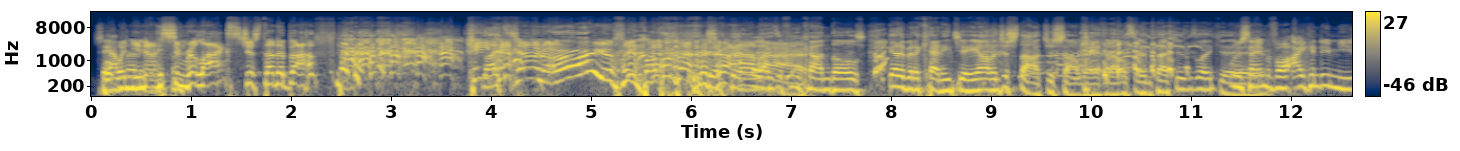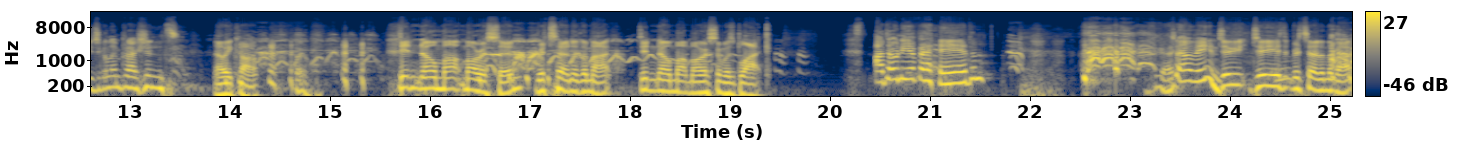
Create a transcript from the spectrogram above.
See, But when really you're nice and relaxed, just had a bath. Keep it down. Oh, you think Bubba Bath is your Yeah, light a ally. few candles, get a bit of Kenny G on, and just start just start working out some impressions. Like yeah, I was saying yeah. before, I can do musical impressions. No, he can't. Didn't know Mark Morrison, Return of the Mack. Didn't know Mark Morrison was black. I'd only ever hear them. Do you know what I mean? Do do you Return of the Mack?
